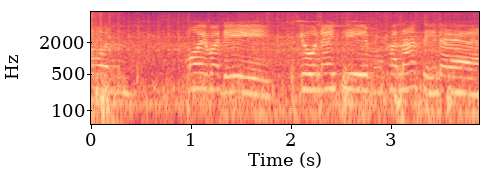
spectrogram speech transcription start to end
คนเมยวดีอยู่ในทีมคณะสีแดง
